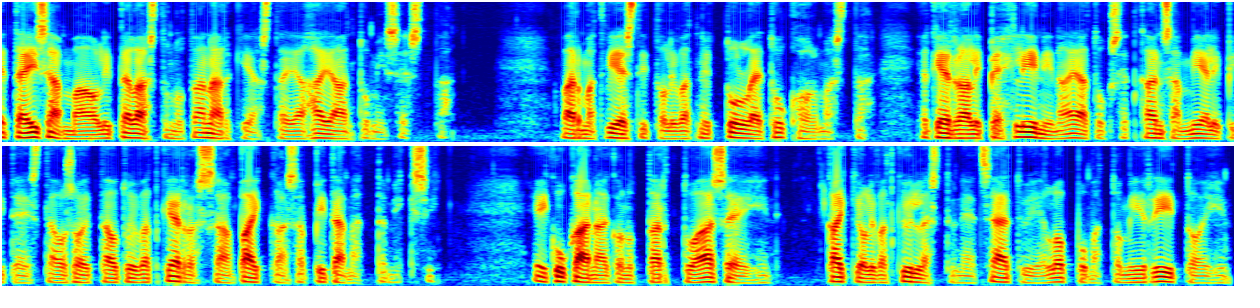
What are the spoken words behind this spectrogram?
että isänmaa oli pelastunut anarkiasta ja hajaantumisesta. Varmat viestit olivat nyt tulleet Tukholmasta, ja kenraali Pehlinin ajatukset kansan mielipiteistä osoittautuivat kerrassaan paikkaansa pitämättömiksi. Ei kukaan aikonut tarttua aseihin – kaikki olivat kyllästyneet säätyjen loppumattomiin riitoihin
